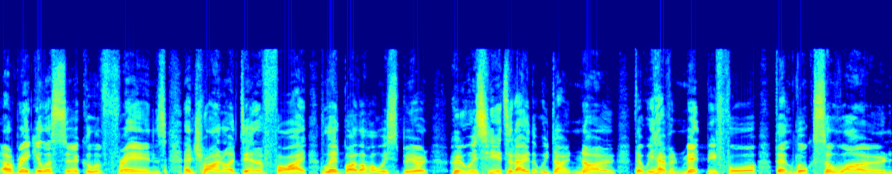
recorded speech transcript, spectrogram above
our regular circle of friends and try and identify, led by the Holy Spirit, who is here today that we don't know, that we haven't met before, that looks alone,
